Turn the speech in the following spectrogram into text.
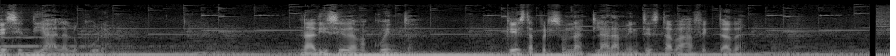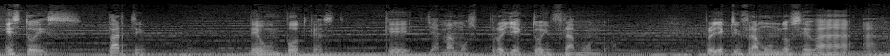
descendía a la locura. Nadie se daba cuenta que esta persona claramente estaba afectada Esto es parte de un podcast que llamamos Proyecto Inframundo. Proyecto Inframundo se va a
